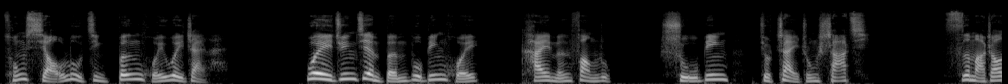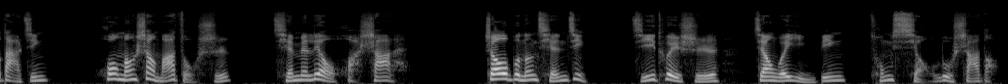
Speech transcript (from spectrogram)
从小路径奔回魏寨来。魏军见本部兵回，开门放入，蜀兵就寨中杀起。司马昭大惊。慌忙上马走时，前面廖化杀来，昭不能前进，急退时，姜维引兵从小路杀到，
